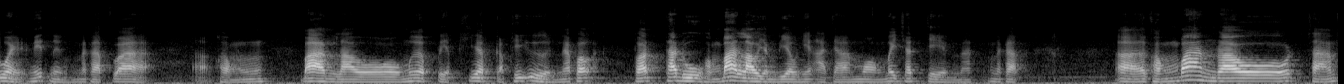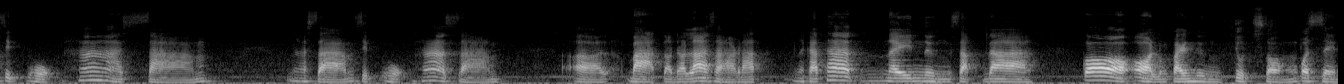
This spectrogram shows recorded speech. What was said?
ด้วยนิดหนึ่งนะครับว่าของบ้านเราเมื่อเปรียบเทียบกับที่อื่นนะเพราะเพราะถ้าดูของบ้านเราอย่างเดียวเนี่ยอาจจะมองไม่ชัดเจนนะนะครับ อของบ้านเรา 36 53นะ36 53 บาทต่อดอลลาร์สหรัฐนะครับถ้าใน 1 สัปดาห์ก็อ่อนลงไป 1.2%น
